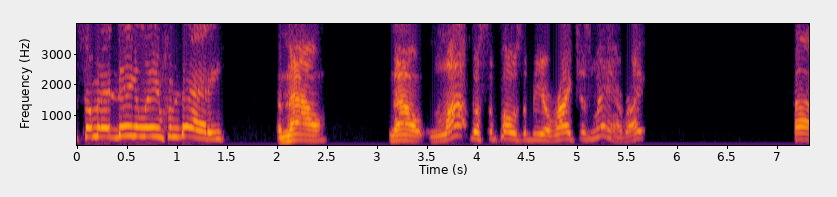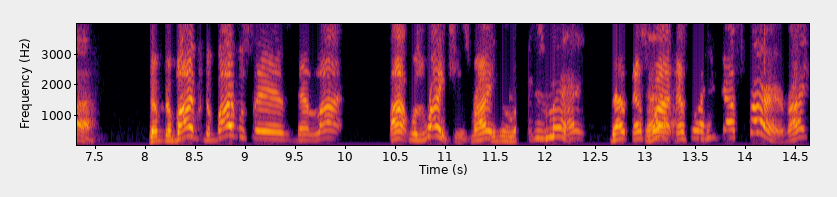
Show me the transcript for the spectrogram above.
some of that dingaling from daddy. Now, Now, Lot was supposed to be a righteous man, right? Uh, The, the Bible the Bible says that Lot Lot was righteous, right? righteous man. That, that's Yeah. why that's why he got spared, right?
